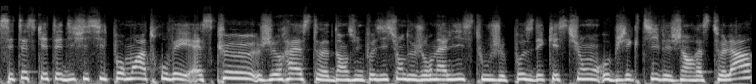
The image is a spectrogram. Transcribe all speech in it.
c'était ce qui était difficile pour moi à trouver. Est-ce que je reste dans une position de journaliste où je pose des questions objectives et j'en reste là,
